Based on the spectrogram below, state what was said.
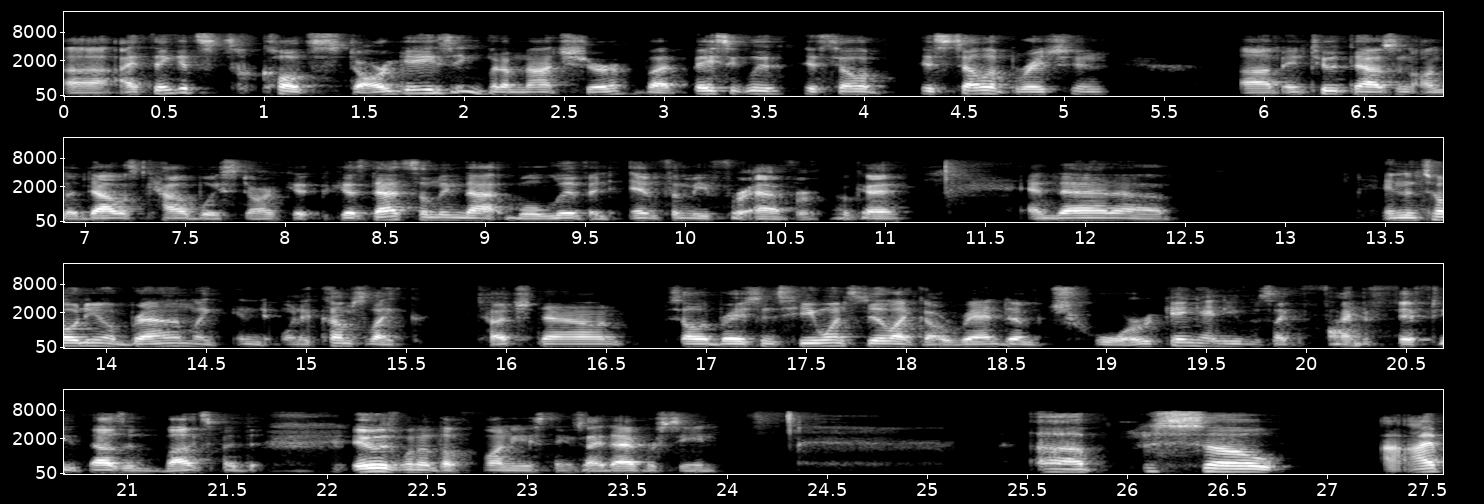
uh, I think it's called stargazing, but I'm not sure. But basically, his cele- his celebration um, in 2000 on the Dallas Cowboys star kit because that's something that will live in infamy forever. Okay, and then uh, and Antonio Brown, like in, when it comes to like touchdown celebrations. He once did like a random twerking and he was like fined fifty thousand bucks, but it was one of the funniest things I'd ever seen. Uh, so I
